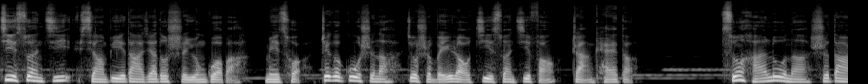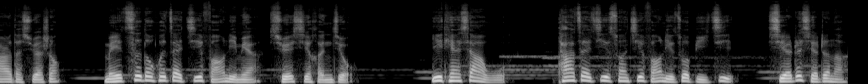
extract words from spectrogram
计算机想必大家都使用过吧？没错，这个故事呢，就是围绕计算机房展开的。孙寒露呢是大二的学生，每次都会在机房里面学习很久。一天下午，他在计算机房里做笔记，写着写着呢，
